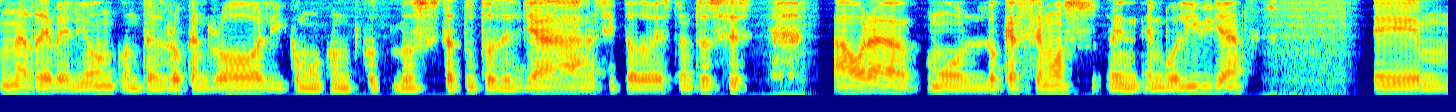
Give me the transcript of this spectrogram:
una rebelión contra el rock and roll y como con, los estatutos del jazz y todo esto. Entonces, ahora como lo que hacemos en, Bolivia, em,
